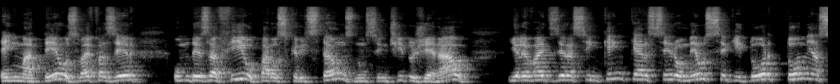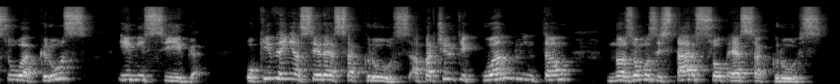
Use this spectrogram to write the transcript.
em Mateus, vai fazer um desafio para os cristãos, num sentido geral, e ele vai dizer assim: quem quer ser o meu seguidor, tome a sua cruz e me siga. O que vem a ser essa cruz? A partir de quando, então, nós vamos estar sob essa cruz?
